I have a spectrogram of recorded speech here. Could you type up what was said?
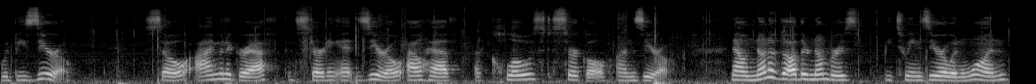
would be 0. So I'm going to graph, and starting at 0, I'll have a closed circle on 0. Now none of the other numbers between 0 and 1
